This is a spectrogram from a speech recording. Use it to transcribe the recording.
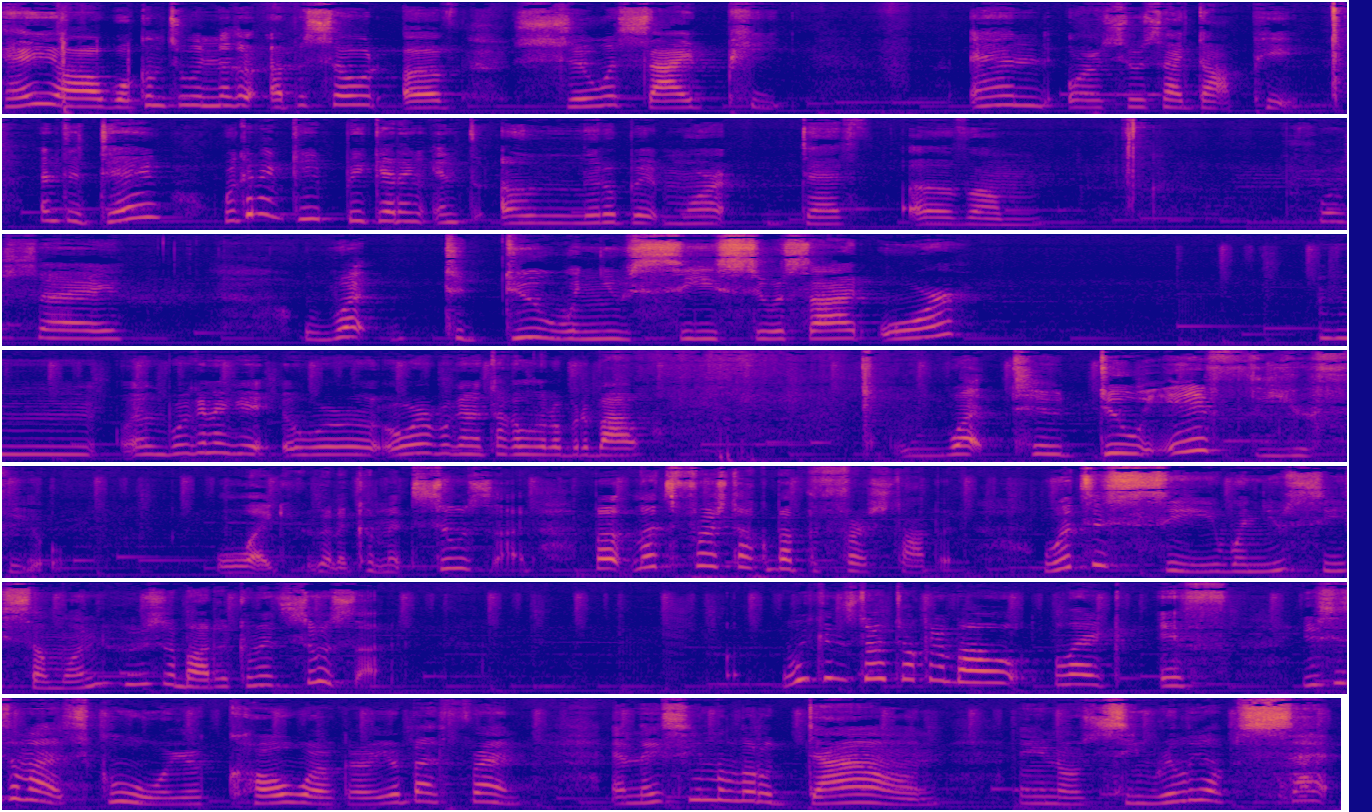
Hey y'all, welcome to another episode of Suicide P and or Suicide.p. And today we're gonna keep be getting into a little bit more depth of um for say what to do when you see suicide or mm, and we're gonna get or or we're gonna talk a little bit about what to do if you feel like you're gonna commit suicide. But let's first talk about the first topic. What to see when you see someone who's about to commit suicide? We can start talking about like if you see someone at school or your coworker or your best friend and they seem a little down and you know seem really upset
